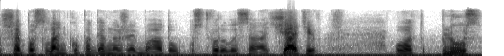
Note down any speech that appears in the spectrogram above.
ще посилань купа, де вже багато створилося чатів. От, плюс,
